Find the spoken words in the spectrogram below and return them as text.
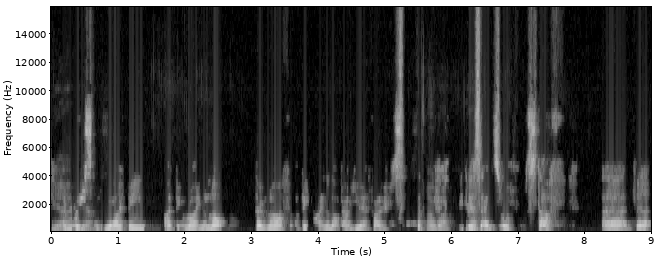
Yeah, and recently, I've been I've been writing a lot. Don't laugh. I've been writing a lot about UFOs Oh wow. because it's sort of stuff uh, that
